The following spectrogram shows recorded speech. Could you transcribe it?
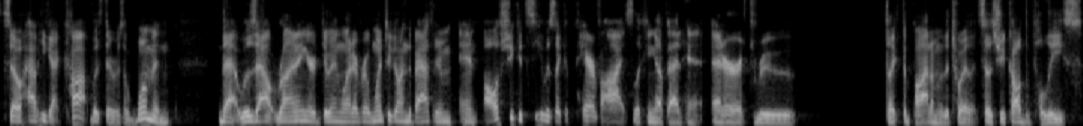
so how he got caught was there was a woman that was out running or doing whatever, went to go in the bathroom, and all she could see was like a pair of eyes looking up at him at her through like the bottom of the toilet. So she called the police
